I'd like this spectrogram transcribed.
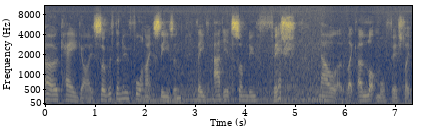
Okay guys, so with the new Fortnite season, they've added some new fish. Now, like a lot more fish, like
